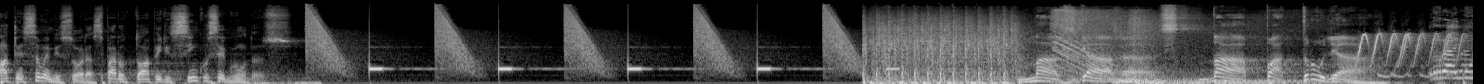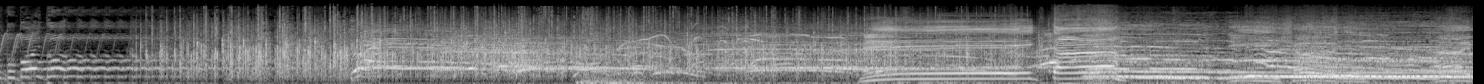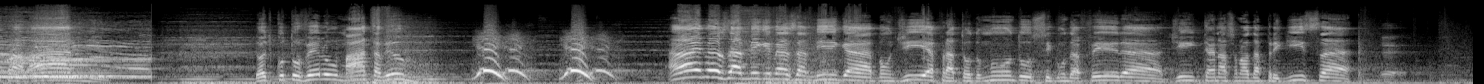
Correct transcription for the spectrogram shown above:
Atenção emissoras para o top de 5 segundos. Nas garras da patrulha. Raimundo doido! Eita! Dor de cotovelo mata, viu? Ai, meus amigos e minhas amigas, bom dia pra todo mundo. Segunda-feira, Dia Internacional da Preguiça.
